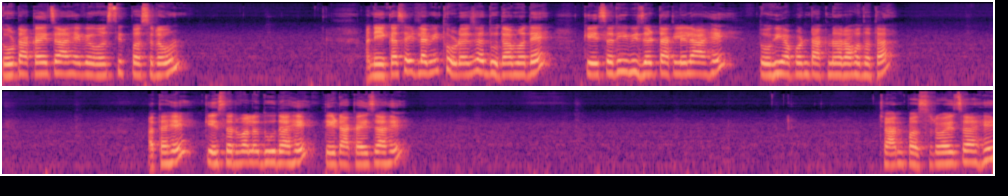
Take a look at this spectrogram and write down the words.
तो टाकायचा आहे व्यवस्थित पसरवून. आणि एका साईडला मी थोड्याशा दुधामध्ये केसरही भिजत टाकलेला आहे तोही आपण टाकणार आहोत आता. आता हे केसरवालं दूध आहे ते टाकायचं आहे. छान पसरवायचं आहे.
